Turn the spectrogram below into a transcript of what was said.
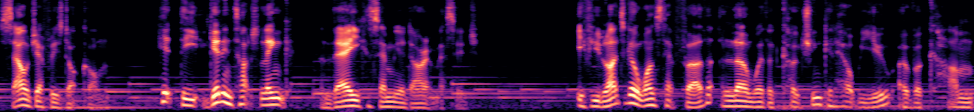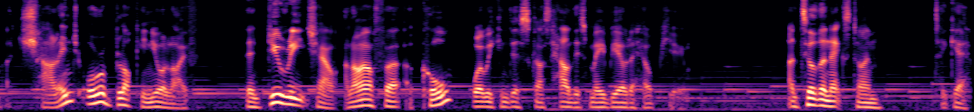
saljefferies.com. Hit the Get in Touch link, and there you can send me a direct message. If you'd like to go one step further and learn whether coaching can help you overcome a challenge or a block in your life, then do reach out and I offer a call where we can discuss how this may be able to help you. Until the next time, take care.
